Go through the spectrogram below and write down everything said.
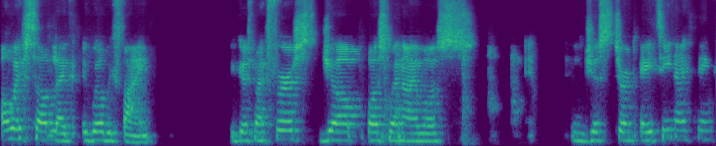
always thought like it will be fine, because my first job was when I was just turned 18, I think.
